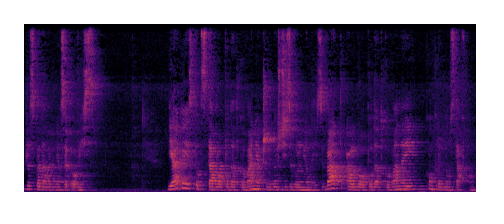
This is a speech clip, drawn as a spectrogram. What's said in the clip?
że składamy wniosek o WIS. Jaka jest podstawa opodatkowania czynności zwolnionej z VAT albo opodatkowanej konkretną stawką?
